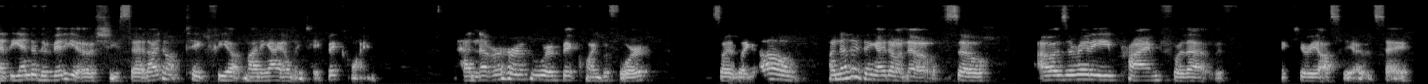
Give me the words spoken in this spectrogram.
at the end of the video, she said, I don't take fiat money, I only take Bitcoin. Had never heard of the word Bitcoin before. So I was like, oh, another thing I don't know. So I was already primed for that with a curiosity, I would say.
